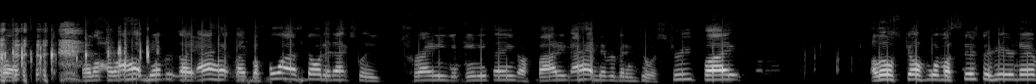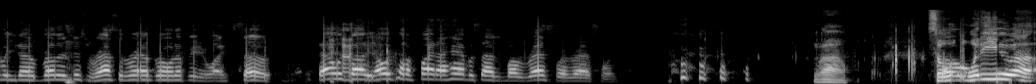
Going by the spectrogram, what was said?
and, I, and I had never like I had like before I started actually training in anything or fighting. I had never been into a street fight a little scuffle with my sister here and there, but you know, brothers just wrestled around growing up anyway. So that was about the only kind of fight I had besides my wrestling, wrestling. wow. So, so, what do you uh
